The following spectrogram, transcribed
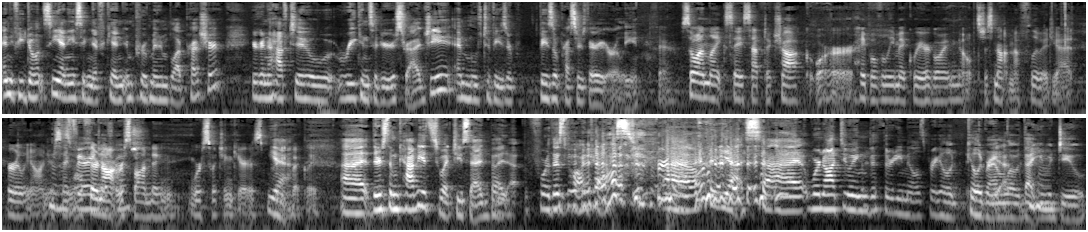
And if you don't see any significant improvement in blood pressure, you're going to have to reconsider your strategy and move to vaso- vasopressors very early. Fair. So unlike say septic shock or hypovolemic where you're going, no, it's just not enough fluid yet early on. You're This saying, well, if they're not responding, we're switching gears pretty Yeah. quickly. Uh, there's some caveats to what you said, but uh, for this podcast, uh, yes, uh, we're not doing the 30 mils per kilo- kilogram Yeah. load that you would do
